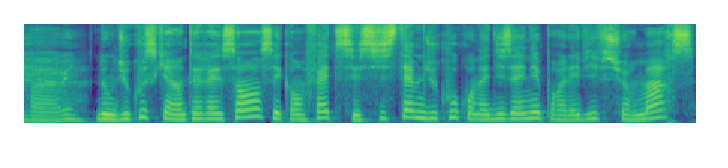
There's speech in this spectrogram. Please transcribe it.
Bah oui. Donc du coup, ce qui est intéressant, c'est qu'en fait, ces systèmes du coup qu'on a designés pour aller vivre sur Mars,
